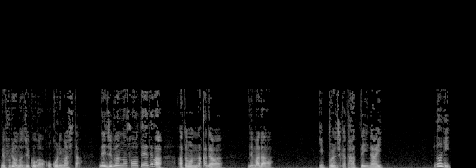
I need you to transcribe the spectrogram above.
で、不良の事故が起こりました。で、自分の想定では、頭の中では、で、まだ、1分しか経っていないのに、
